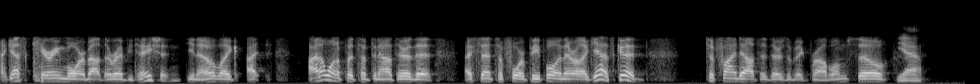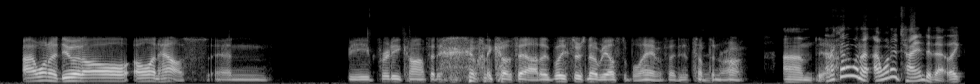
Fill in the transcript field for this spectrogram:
I guess, caring more about their reputation. You know, like I I don't want to put something out there that I sent to four people and they were like, yeah, it's good, to find out that there's a big problem. So yeah, I want to do it all all in house and be pretty confident when it goes out. At least there's nobody else to blame if I did something wrong. Um, yeah. and I kind of want to I want to tie into that. Like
